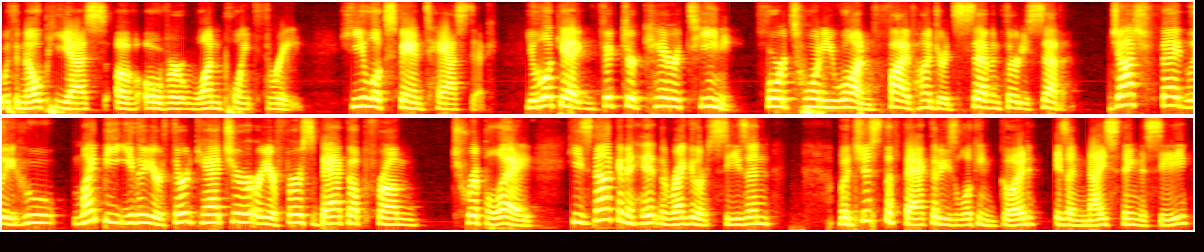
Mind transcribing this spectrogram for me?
with an OPS of over 1.3. He looks fantastic. You look at Victor Caratini, 421, 500, 737. Josh Phegley, who might be either your third catcher or your first backup from AAA, he's not going to hit in the regular season, but just the fact that he's looking good is a nice thing to see.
